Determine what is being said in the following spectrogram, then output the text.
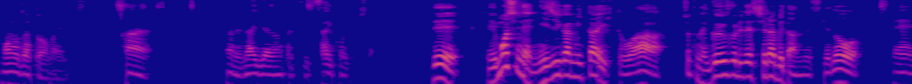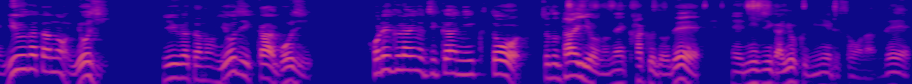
ものだと思います。はい。なのでナイアガの滝最高でした。でもしね虹が見たい人はちょっとね Google で調べたんですけど、えー夕方の4時。夕方の4時か5時。これぐらいの時間に行くとちょっと太陽のね角度で、え虹がよく見えるそうなんで、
